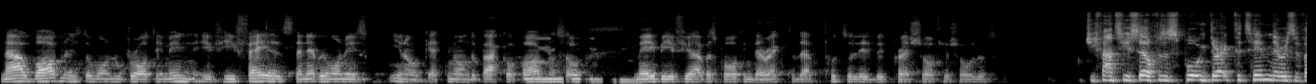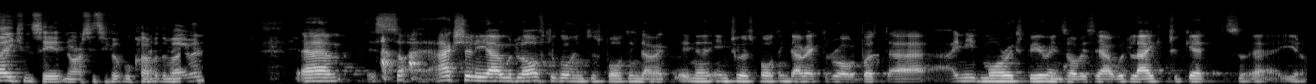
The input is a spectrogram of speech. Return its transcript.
now Wagner is the one who brought him in. If he fails, then everyone is, you know, getting on the back of Wagner. So mm-hmm. maybe if you have a sporting director, that puts a little bit pressure off your shoulders. Do you fancy yourself as a sporting director, Tim? There is a vacancy at Norwich City Football Club at the moment. Um, so actually, I would love to go into sporting direct in a, into a sporting director role, but uh, I need more experience. Obviously, I would like to get uh, you know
